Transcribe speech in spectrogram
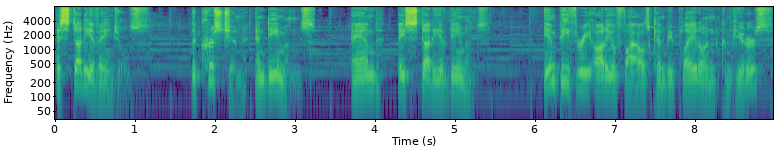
a study of angels, the Christian and demons, and a study of demons. MP3 audio files can be played on computers,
